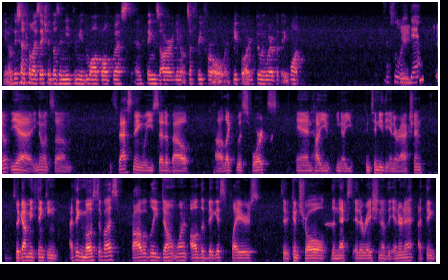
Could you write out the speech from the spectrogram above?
you know, decentralization doesn't need to mean the wild, wild west and things are, you know, it's a free for all and people are doing whatever they want. Absolutely, Dan. You know, yeah, you know, it's um, it's fascinating what you said about uh, like with sports and how you, you know, you continue the interaction. So it got me thinking. I think most of us probably don't want all the biggest players to control the next iteration of the internet. I think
